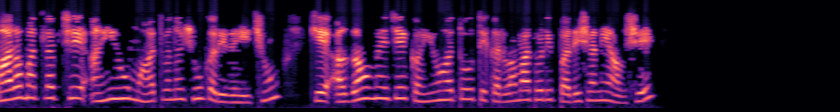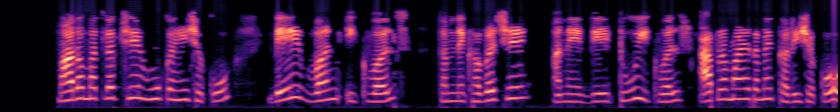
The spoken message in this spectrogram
મારો મતલબ છે, અહીં હું મહત્વનું શું કરી રહી છું? કે અગાઉ મેં જે કહ્યું હતું તે કરવામાં થોડી પરેશાની આવશે? મારો મતલબ છે, હું કહી શકું ડે 1 ઇક્વલ્સ, તમને ખબર છે? અને ડે 2 ઇક્વલ્સ, આ પ્રમાણે તમે કરી શકો.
